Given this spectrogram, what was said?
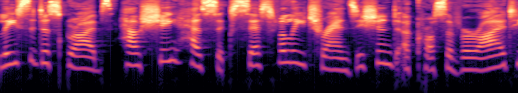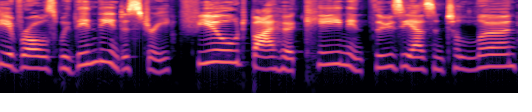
Lisa describes how she has successfully transitioned across a variety of roles within the industry, fueled by her keen enthusiasm to learn,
